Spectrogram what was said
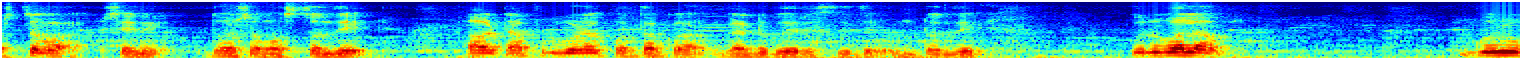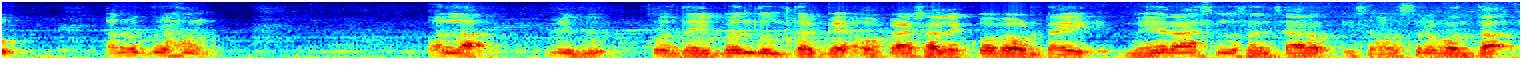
అష్టమ శని దోషం వస్తుంది. కాబట్టి అప్పుడు కూడా కొత్త ఒక గడ్డు పేరు స్థితి ఉంటుంది. గురుబలం గురు అనుగ్రహం వల్ల మీకు కొంత ఇబ్బందులు తగ్గే అవకాశాలు ఎక్కువగా ఉంటాయి. మే రాశిలో సంచారం ఈ సంవత్సరం అంతా.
